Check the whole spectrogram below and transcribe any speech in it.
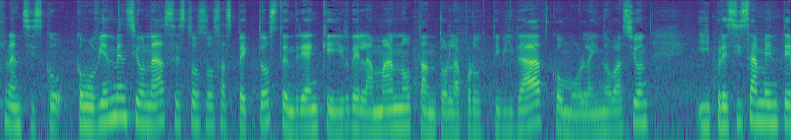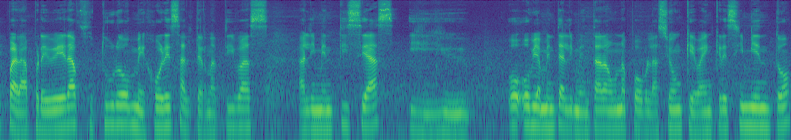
Francisco, como bien mencionas, estos dos aspectos tendrían que ir de la mano, tanto la productividad como la innovación, y precisamente para prever a futuro mejores alternativas alimenticias y obviamente alimentar a una población que va en crecimiento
